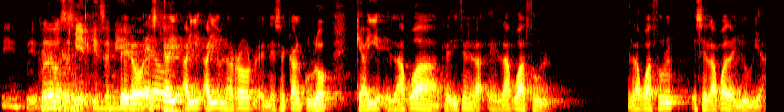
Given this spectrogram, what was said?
Sí, 12.000, 15.000. Pero, es que hay, hay, hay, un error en ese cálculo, que hay el agua, que dicen el, agua azul. El agua azul es el agua de lluvia.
